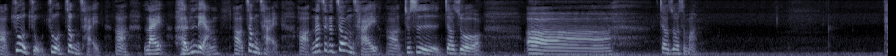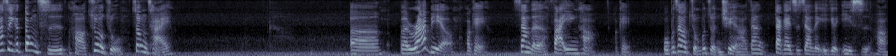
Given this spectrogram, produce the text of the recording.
啊，做主做仲裁啊，来衡量啊，仲裁啊，那这个仲裁啊，就是叫做啊、呃，叫做什么？它是一个动词，哈、做主仲裁，呃，Barabio，OK，这样的发音哈，OK。我不知道准不准确啊，但大概是这样的一个意思哈。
